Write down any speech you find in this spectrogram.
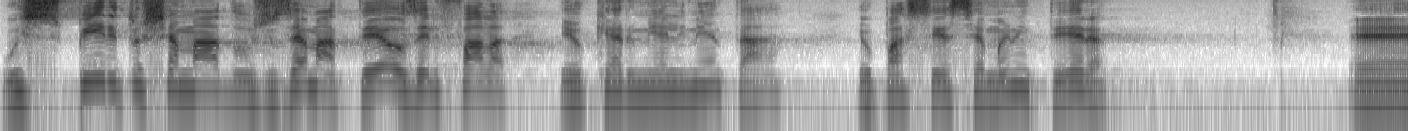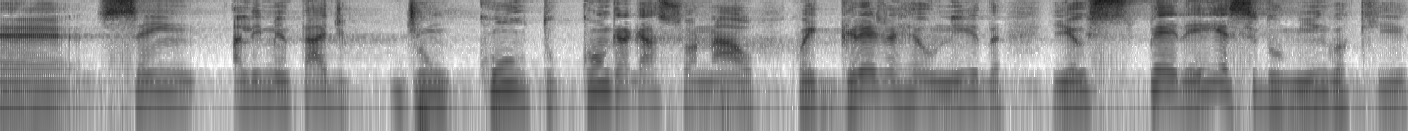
o espírito chamado José Mateus, ele fala: Eu quero me alimentar. Eu passei a semana inteira é, sem alimentar de, de um culto congregacional, com a igreja reunida, e eu esperei esse domingo aqui.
